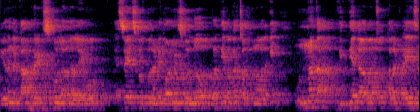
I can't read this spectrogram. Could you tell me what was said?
ఈ విధంగా కార్పొరేట్ స్కూల్ అంతా లేవు. ఎస్వై స్కూల్ స్కూల్ అంటే గవర్నమెంట్ స్కూల్లో ప్రతి ఒక్కరు చదువుకున్న వాళ్ళకి ఉన్నత విద్య కావచ్చు కలెక్టర్ ఐఏఎస్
